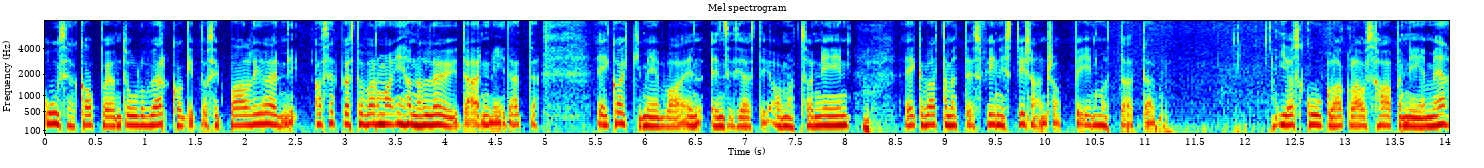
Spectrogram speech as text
uusia kauppoja on tullut verkkoonkin tosi paljon, niin asiakkaista on varmaan ihana löytää niitä, että ei kaikki mene vaan ensisijaisesti Amazoniin, hmm. eikä välttämättä edes Finnish Design Shopiin, mutta että jos googlaa Klaus Haapaniemeä,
